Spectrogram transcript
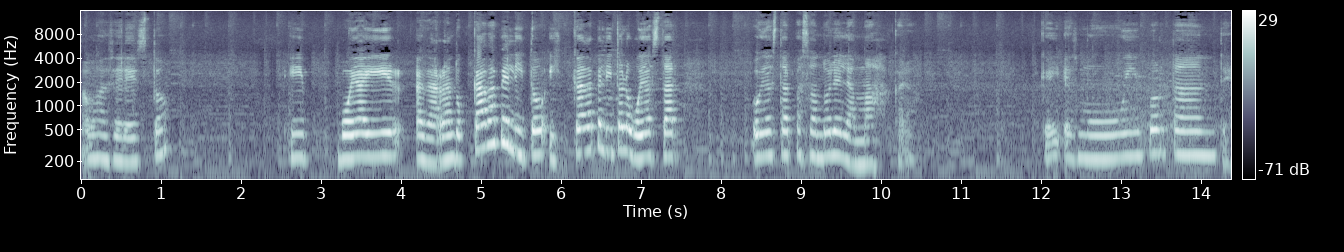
Vamos a hacer esto. Y voy a ir agarrando cada pelito y cada pelito lo voy a estar voy a estar pasándole la máscara es muy importante.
